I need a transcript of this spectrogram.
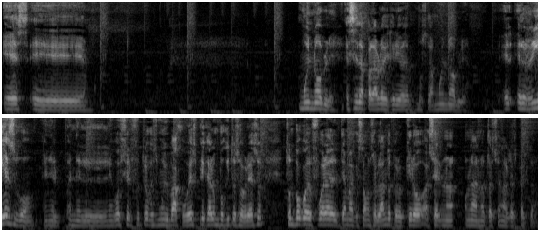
es eh, muy noble. Esa es la palabra que quería buscar, muy noble. El, riesgo en el, negocio del futuro es muy bajo. Voy a explicar un poquito sobre eso. Está un poco fuera del tema que estamos hablando, pero quiero hacer una anotación al respecto.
